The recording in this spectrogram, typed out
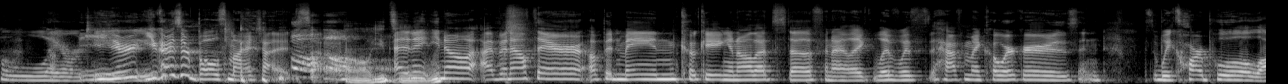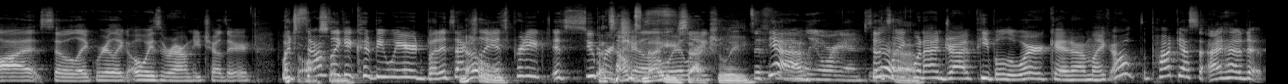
hilarity. You're, you guys are both my type. so. oh, you too. And it, you know, I've been out there up in Maine cooking and all that stuff, and I like live with half of my coworkers, and we carpool a lot. So like we're like always around each other, which That's sounds like it could be weird, but it's actually No. it's pretty it's super that sounds chill. nice, We're, like, actually. It's a Yeah. family oriented. So it's Yeah. like when I drive people to work and I'm like, oh, the podcast I had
